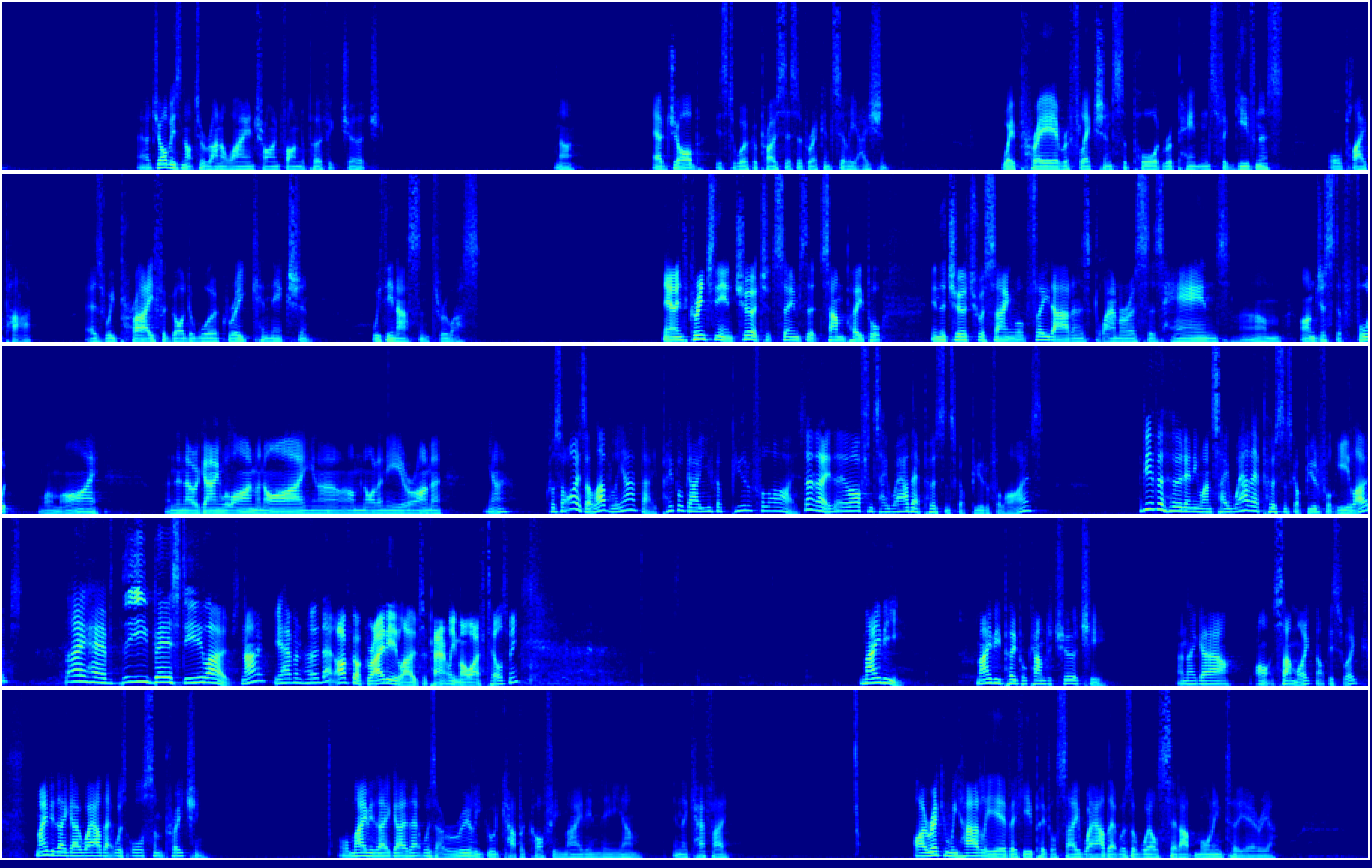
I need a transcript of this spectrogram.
Our job is not to run away and try and find the perfect church. No. Our job is to work a process of reconciliation where prayer, reflection, support, repentance, forgiveness all play part as we pray for God to work reconnection within us and through us. Now, in the Corinthian church, it seems that some people in the church were saying, well, feet aren't as glamorous as hands. Um, I'm just a foot. What am I? And then they were going, Well, I'm an eye, you know, I'm not an ear, or I'm a, you know, because eyes are lovely, aren't they? People go, You've got beautiful eyes, don't they? They'll often say, Wow, that person's got beautiful eyes. Have you ever heard anyone say, Wow, that person's got beautiful earlobes? They have the best earlobes. No, you haven't heard that? I've got great earlobes, apparently, my wife tells me. Maybe Maybe people come to church here and they go, oh, some week, not this week. Maybe they go, wow, that was awesome preaching. Or maybe they go, that was a really good cup of coffee made in the, um, in the cafe. I reckon we hardly ever hear people say, wow, that was a well set up morning tea area.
